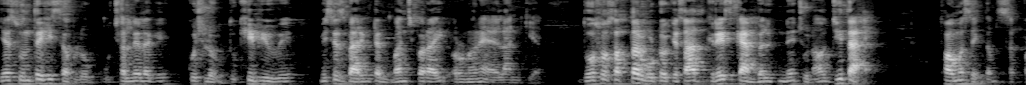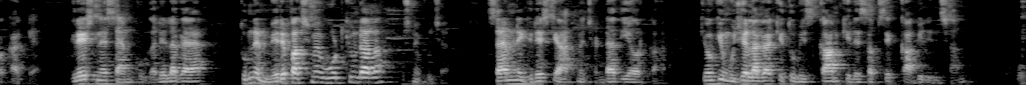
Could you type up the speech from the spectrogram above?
यह सुनते ही सब लोग उछलने लगे। कुछ लोग दुखी भी हुए। मिसेस बैरिंगटन मंच पर आई और उन्होंने ऐलान किया। 270 वोटों के साथ ग्रेस कैम्बेल ने चुनाव जीता है। थॉमस एकदम सकपका गया। ग्रेस ने सैम को गले लगाया। तुमने मेरे पक्ष में वोट क्यों डाला? उसने पूछा। सैम ने ग्रेस के हाथ में झंडा दिया और कहा, क्योंकि मुझे लगा कि तुम इस काम के लिए सबसे काबिल इंसान हो।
